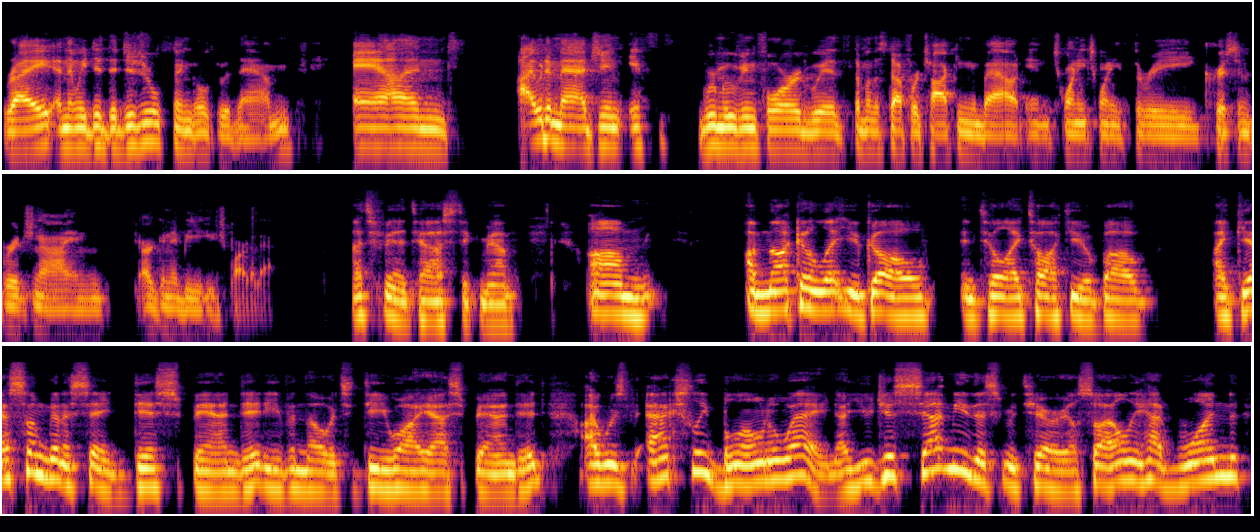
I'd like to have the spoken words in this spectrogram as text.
right? And then we did the digital singles with them. And I would imagine if we're moving forward with some of the stuff we're talking about in 2023, Chris and Bridge Nine are going to be a huge part of that. That's fantastic, man. Um, I'm not going to let you go until I talk to you about. I guess I'm going to say disbanded, even though it's DYS banded. I was actually blown away. Now, you just sent me this material, so I only had one,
